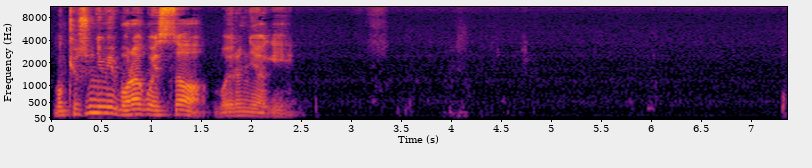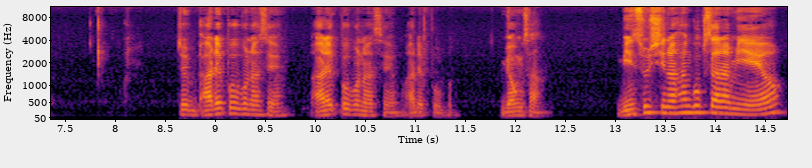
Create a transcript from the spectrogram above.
뭐 교수님이 뭐라고 했어? 뭐 이런 이야기 저 아랫부분 하세요. 아랫부분 하세요. 아랫부분. 명사. 민수 씨는 한국 사람이에요?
